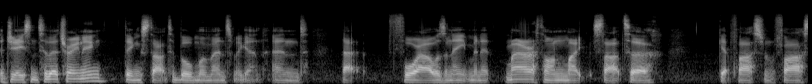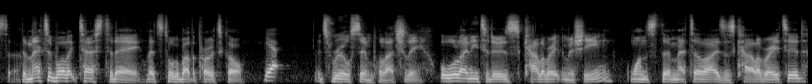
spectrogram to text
adjacent to their training, things start to build momentum again. And that four hours and eight minute marathon might start to get faster and faster. The metabolic test today, let's talk about the protocol. Yeah. It's real simple actually. All I need to do is calibrate the machine. Once the MetaLyzer is calibrated,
